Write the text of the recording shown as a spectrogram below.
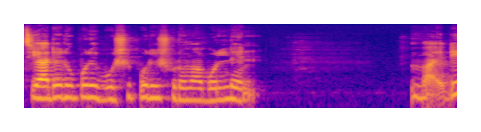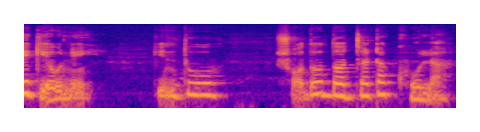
চেয়ারের উপরে বসে পড়ে সুরমা বললেন, বাইরে কেউ নেই, কিন্তু সদর দরজাটা খোলা।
